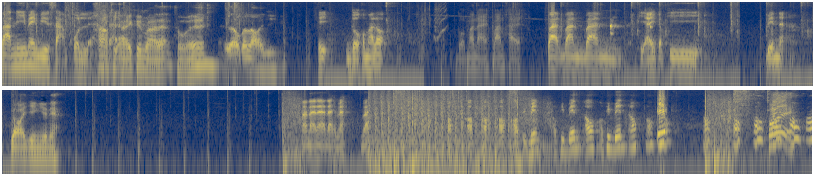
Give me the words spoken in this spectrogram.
บ้านนี้แม่งมีสามคนแหละอ้าวพี่ไอซ์ขึ้นมาแล้วโถเอ้ยเราก็รอยิงเฮ้ยโดดเข้ามาแล้ว โดนมาไหน บ้านใคร บ้านบ้านบ้านพี่ไอซ์กับพี่เบนซ์อะรอยิงอยู่เนี่ยไหนไหนไหนไหนเห็นไหมเห็นไหมเอาเอาเอาเอาเอาพี่เบนซ์เอาพี่เบนซ์เอาเอาพี่เบนซ์เอาเอาเอา เอาเอาโอ้ยเอาเอา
